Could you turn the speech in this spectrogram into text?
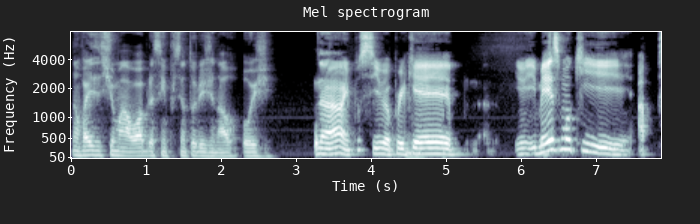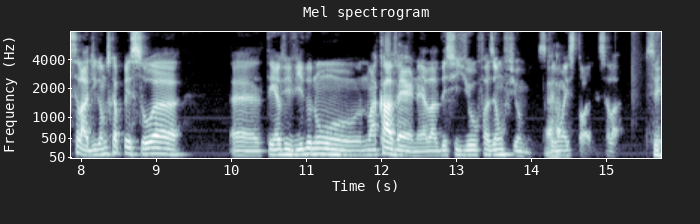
não vai existir uma obra 100% original hoje? Não, impossível, porque... E, e mesmo que, a, sei lá, digamos que a pessoa é, tenha vivido no, numa caverna. Ela decidiu fazer um filme, escrever uma história, sei lá. Sim.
